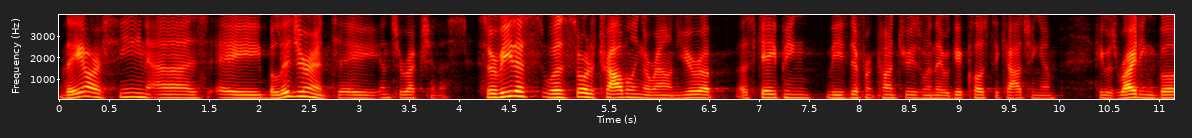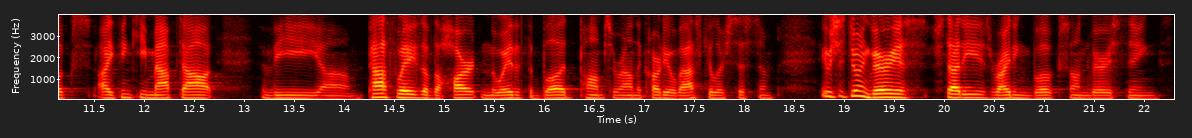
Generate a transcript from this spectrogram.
they are seen as a belligerent, a insurrectionist. Servetus was sort of traveling around Europe, escaping these different countries when they would get close to catching him. He was writing books. I think he mapped out the um, pathways of the heart and the way that the blood pumps around the cardiovascular system. He was just doing various studies, writing books on various things.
